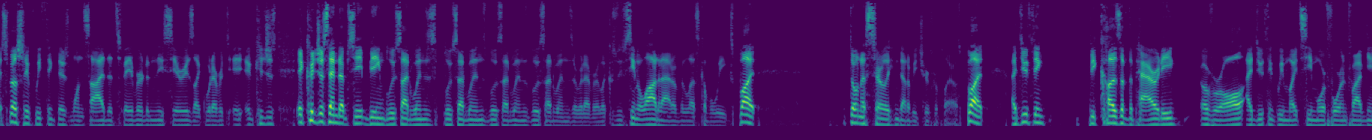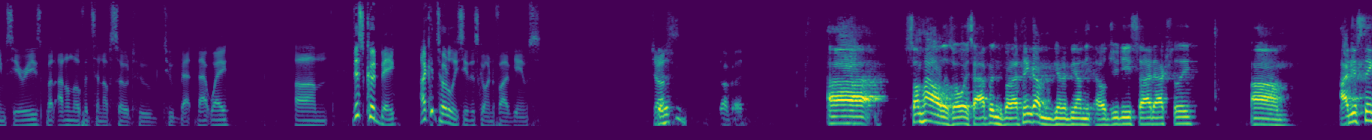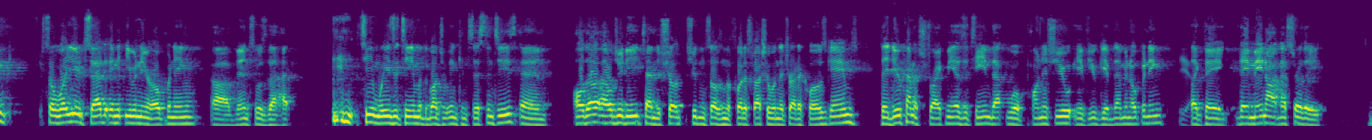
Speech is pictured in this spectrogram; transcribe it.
especially if we think there's one side that's favored in these series, like whatever, t- it, it could just it could just end up see- being blue side wins, blue side wins, blue side wins, blue side wins, or whatever. Like because we've seen a lot of that over the last couple weeks, but don't necessarily think that'll be true for playoffs. But I do think because of the parity overall, I do think we might see more four and five game series, but I don't know if it's enough so to to bet that way. Um, this could be. I could totally see this going to five games. Josh, is, oh, good. Uh, somehow this always happens, but I think I'm going to be on the LGD side actually. Um, I just think so. What you had said, in, even in your opening, uh, Vince, was that Team WE's a team with a bunch of inconsistencies, and although LGD tend to show, shoot themselves in the foot, especially when they try to close games, they do kind of strike me as a team that will punish you if you give them an opening. Yeah. Like they they may not necessarily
